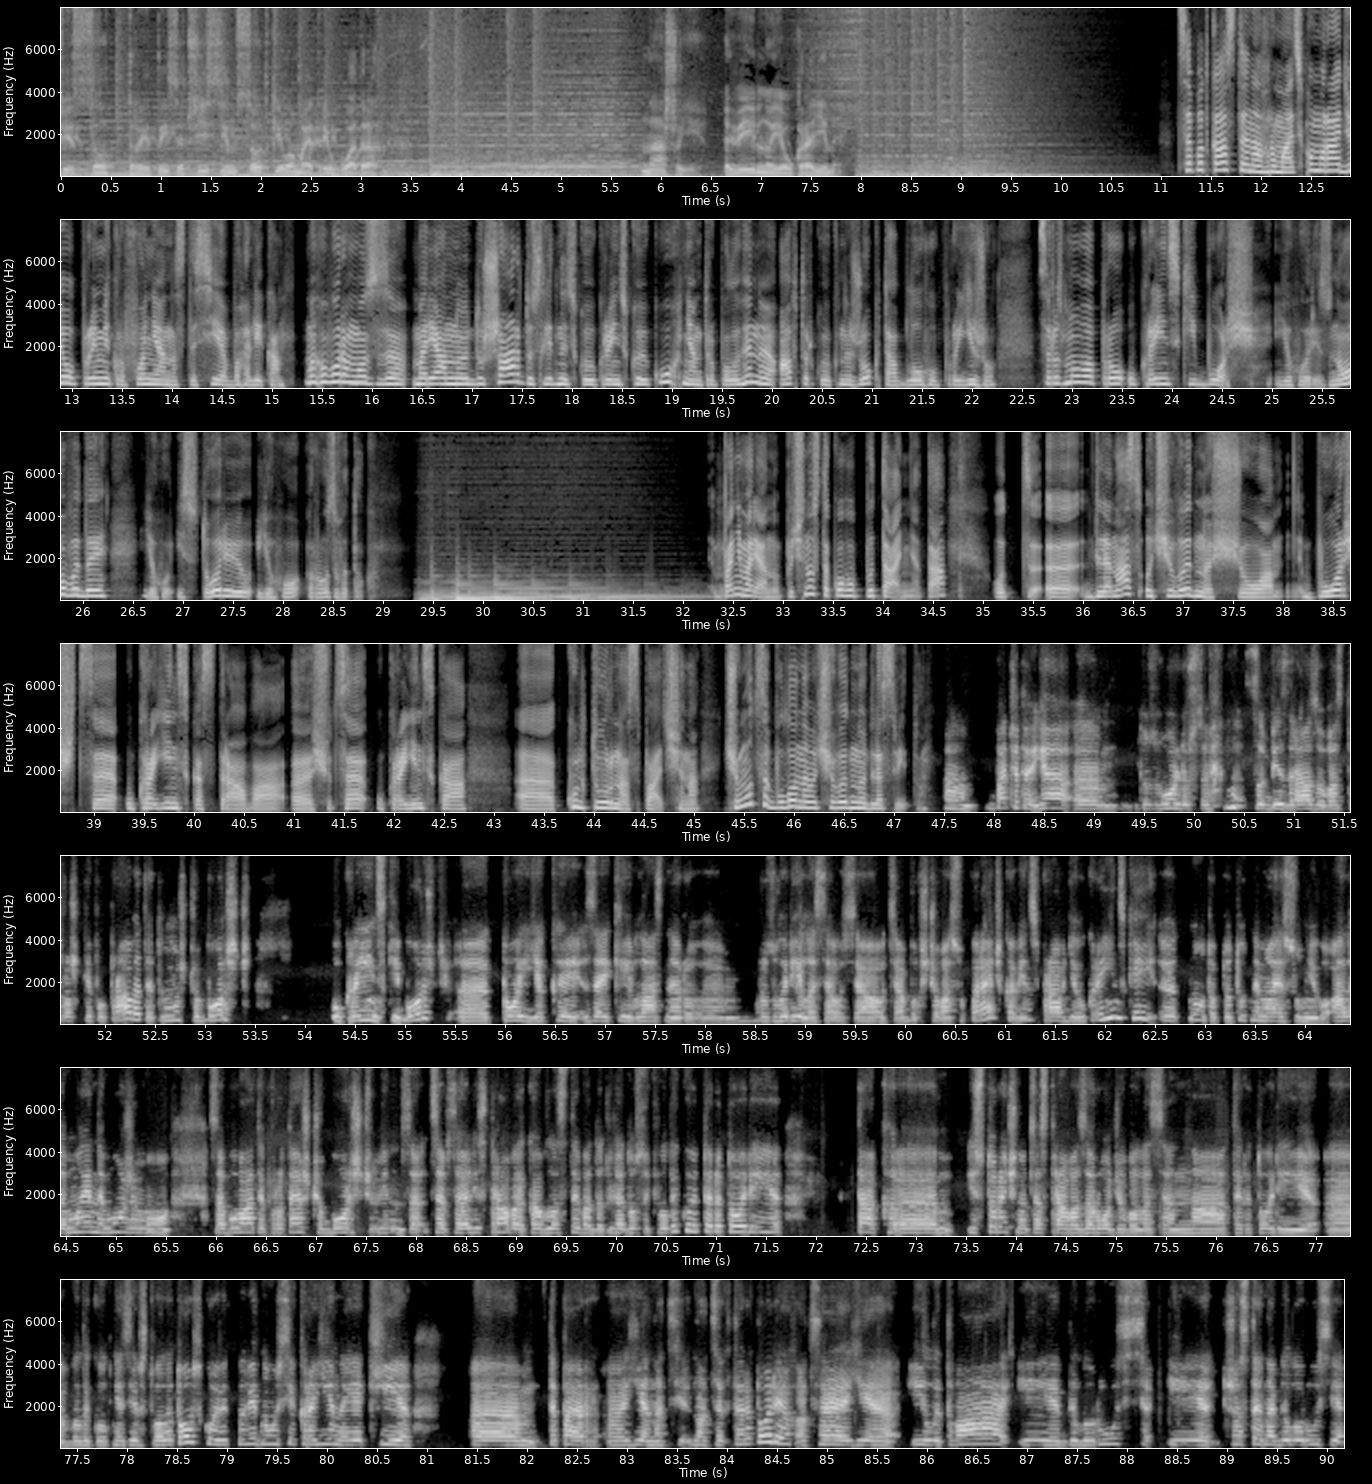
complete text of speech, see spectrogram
603 тисячі 700 кілометрів квадратних нашої вільної України. Це подкасти на громадському радіо при мікрофоні Анастасія Багаліка. Ми говоримо з Маріанною Душар, дослідницькою української кухні, антропологиною, авторкою книжок та блогу про їжу. Це розмова про український борщ, його різновиди, його історію, його розвиток. Пані Маріану, почну з такого питання. Та? От е, Для нас очевидно, що борщ це українська страва, е, що це українська е, культурна спадщина. Чому це було неочевидно для світу? А, Бачите, я е, дозволю собі зразу вас трошки поправити, тому що борщ український борщ, е, той, який за який власне е, розгорілася ося оця борщова суперечка, він справді український. Е, ну тобто тут немає сумніву, але ми не можемо забувати про те, що борщ він це взагалі страва, яка властива для досить великої території. Так, е, історично ця страва зароджувалася на території Великого князівства Литовського. Відповідно, усі країни, які тепер е, є на ці на цих територіях, а це є і Литва, і Білорусь, і частина Білорусі,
